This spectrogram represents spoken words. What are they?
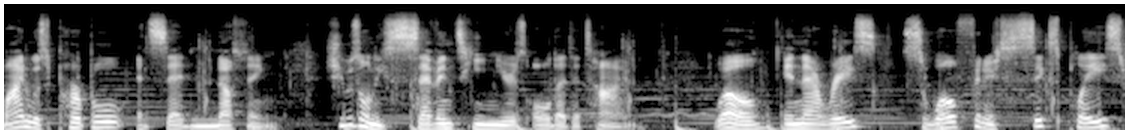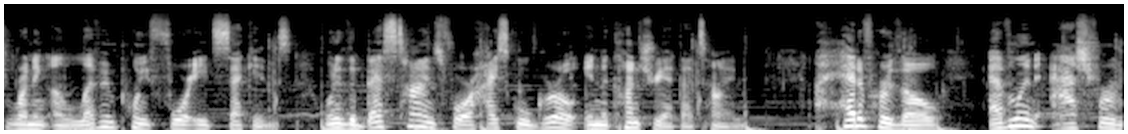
Mine was purple and said nothing. She was only 17 years old at the time. Well, in that race, Sewell finished 6th place running 11.48 seconds, one of the best times for a high school girl in the country at that time. Ahead of her, though, Evelyn Ashford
